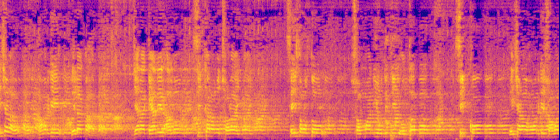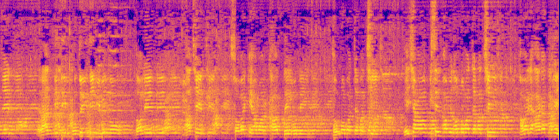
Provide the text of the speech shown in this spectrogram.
এছাড়াও আমাকে এলাকার যারা জ্ঞানের আলো, শিক্ষার আলো ছড়ায়, সেই সমস্ত সম্মানীয় অতিথি, অধ্যাপক, শিক্ষক, এছাড়াও আমাকে সমাজের রাজনীতির প্রতিনিধি বিভিন্ন দলের আছেন। সবাইকে আমার খাস দেল হলে ধন্যবাদ জানাচ্ছি। এছাড়াও বিশেষভাবে ধন্যবাদ জানাচ্ছি আমাকে আগা থেকে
